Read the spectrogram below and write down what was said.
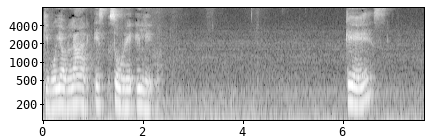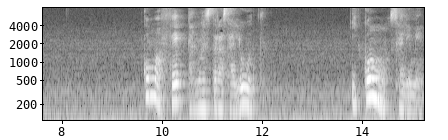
que voy a hablar es sobre el ego. ¿Qué es? Cómo afecta nuestra salud y cómo se alimenta.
